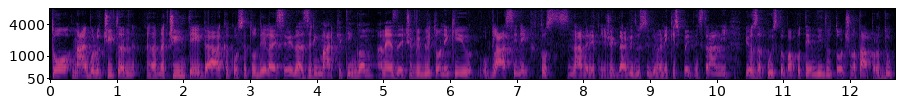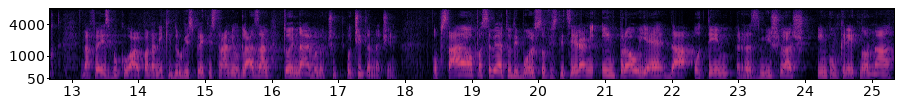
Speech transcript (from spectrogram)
To najbolj očiten uh, način tega, kako se to dela, je seveda z remarketingom. Zdaj, če bi bili to neki oglasi, nek, to si najverjetneje že kdaj videl, si bil na neki spletni strani, jo zapustil, pa potem videl točno ta produkt na Facebooku ali pa na neki drugi spletni strani oglasan, to je najbolj očiten način. Obstajajo pa seveda tudi bolj sofisticirani in prav je, da o tem razmišljaš in konkretno na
